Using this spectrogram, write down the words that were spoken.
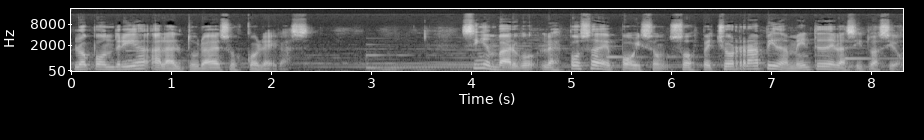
lo pondría a la altura de sus colegas. Sin embargo, la esposa de Poison sospechó rápidamente de la situación.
